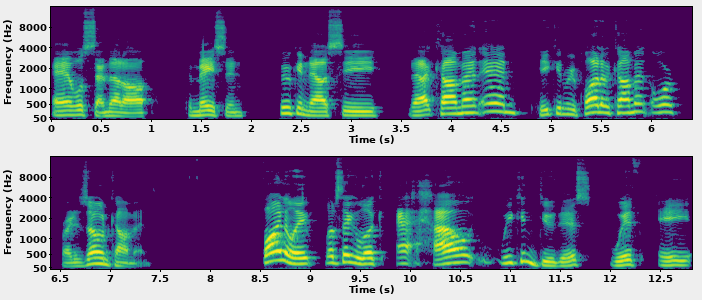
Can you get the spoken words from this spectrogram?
And we'll send that off to Mason, who can now see that comment, and he can reply to the comment or write his own comment. Finally, let's take a look at how we can do this with a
